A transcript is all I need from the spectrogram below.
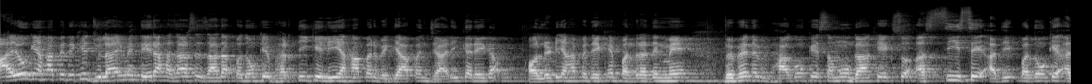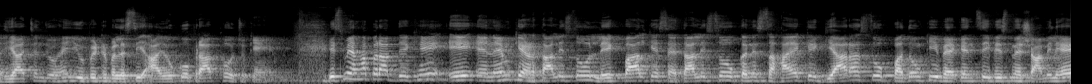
आयोग यहाँ पे देखिए, जुलाई में तेरह हज़ार से ज़्यादा पदों के भर्ती के लिए यहाँ पर विज्ञापन जारी करेगा। ऑलरेडी यहाँ पे देखें, पंद्रह दिन में विभिन्न विभागों के समूह गा के 180 से अधिक पदों के अध्याचन जो है, यूपी ट्रिपल एस आयोग को प्राप्त हो चुके हैं। इसमें यहाँ पर आप देखें ए एन एम के 4800 लेखपाल के 4700 कनिष्ठ सहायक के 1100 पदों की वैकेंसी भी इसमें शामिल है,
